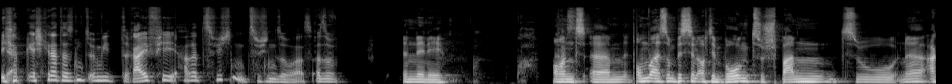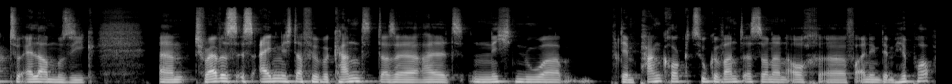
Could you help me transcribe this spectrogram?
Ich Ja. habe echt gedacht, da sind irgendwie drei, vier Jahre zwischen, zwischen sowas. Also, Äh, Nee, nee. boah. Und ähm, um mal so ein bisschen auch den Bogen zu spannen zu ne, aktueller Musik. Ähm, Travis ist eigentlich dafür bekannt, dass er halt nicht nur dem Punkrock zugewandt ist, sondern auch äh, vor allen Dingen dem Hip-Hop.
